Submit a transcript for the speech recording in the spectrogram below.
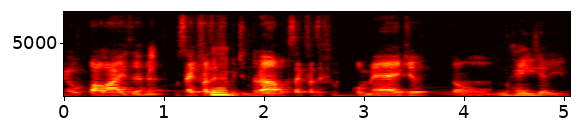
É o Equalizer, né? Consegue fazer filme de drama, consegue fazer filme de comédia. Então, um range aí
